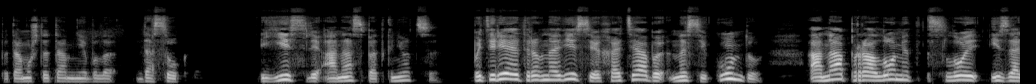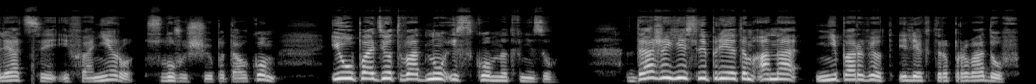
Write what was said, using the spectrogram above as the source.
потому что там не было досок. Если она споткнется, потеряет равновесие хотя бы на секунду, она проломит слой изоляции и фанеру, служащую потолком, и упадет в одну из комнат внизу. Даже если при этом она не порвет электропроводов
